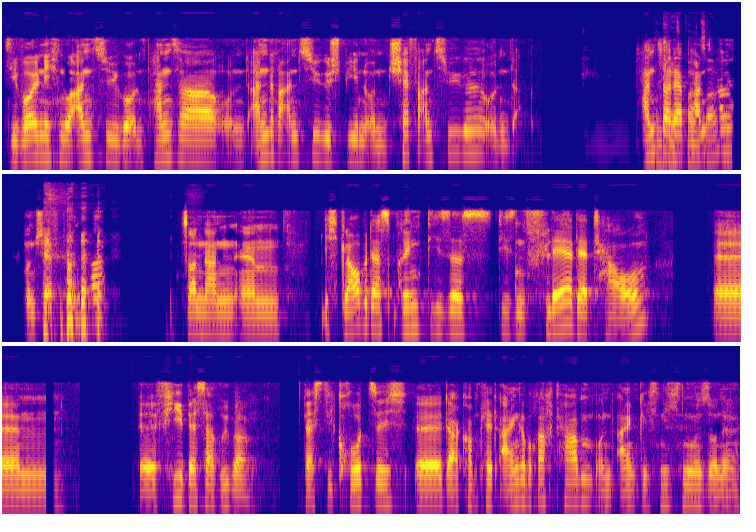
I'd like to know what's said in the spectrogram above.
sie wollen nicht nur Anzüge und Panzer und andere Anzüge spielen und Chefanzüge und Panzer und der Panzer und Chefpanzer, sondern ähm, ich glaube, das bringt dieses, diesen Flair der Tau ähm, äh, viel besser rüber. Dass die Krot sich äh, da komplett eingebracht haben und eigentlich nicht nur so eine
